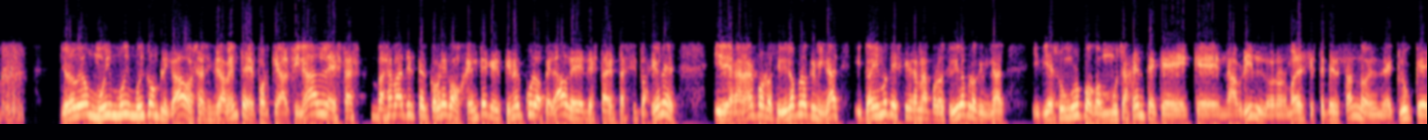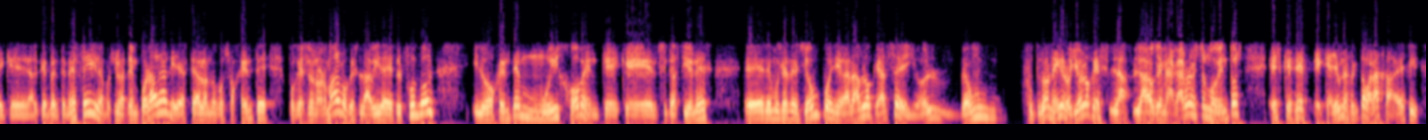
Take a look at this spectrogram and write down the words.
yo lo veo muy, muy, muy complicado, o sea, sinceramente, porque al final estás, vas a batirte el cobre con gente que tiene el culo pelado de, estar en estas situaciones y de ganar por lo civil o por lo criminal. Y tú mismo tienes que ganar por lo civil o por lo criminal. Y tienes un grupo con mucha gente que, que en abril lo normal es que esté pensando en el club que, que, al que pertenece y la próxima temporada, que ya esté hablando con su agente, porque es lo normal, porque es la vida y es el fútbol. Y luego gente muy joven, que, que en situaciones eh, de mucha tensión pueden llegar a bloquearse. Yo veo un futuro negro. Yo lo que es la, lo que me agarro en estos momentos es que, que haya un efecto baraja, es decir,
